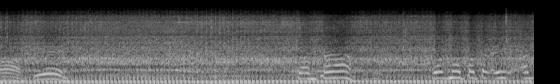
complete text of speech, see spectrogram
Ah, sige. Saan ka na? Huwag mo patay. At...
